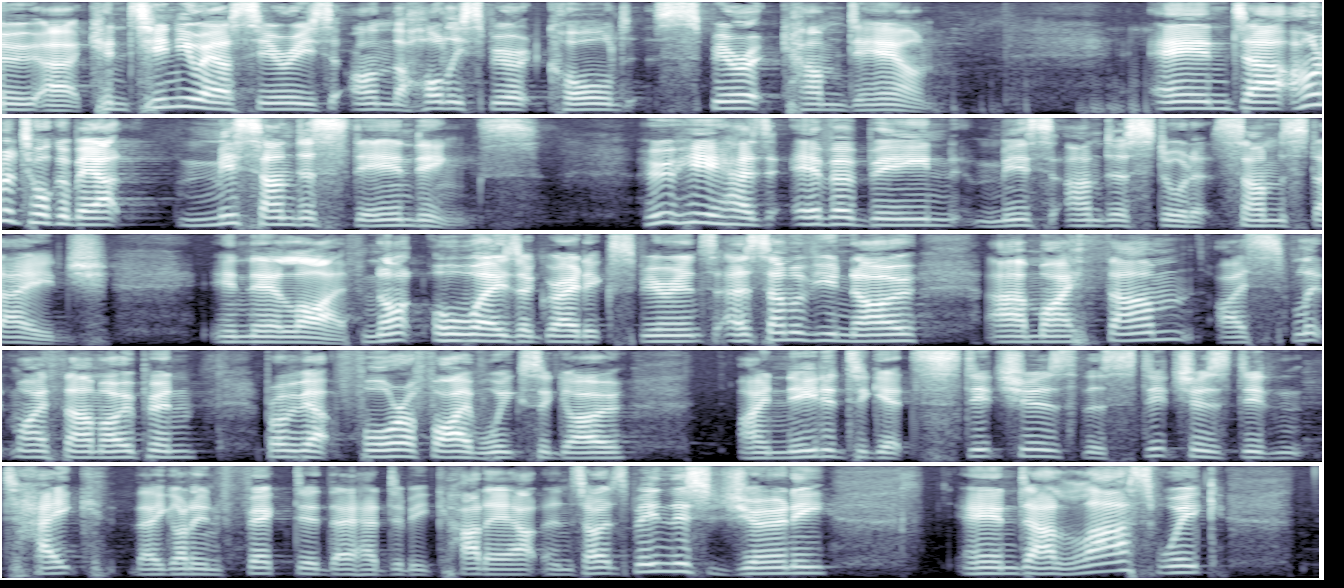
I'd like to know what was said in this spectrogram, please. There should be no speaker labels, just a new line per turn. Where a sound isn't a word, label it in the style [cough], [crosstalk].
To uh, continue our series on the Holy Spirit called Spirit Come Down. And uh, I want to talk about misunderstandings. Who here has ever been misunderstood at some stage in their life? Not always a great experience. As some of you know, uh, my thumb, I split my thumb open probably about four or five weeks ago. I needed to get stitches. The stitches didn't take, they got infected, they had to be cut out. And so it's been this journey. And uh, last week,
